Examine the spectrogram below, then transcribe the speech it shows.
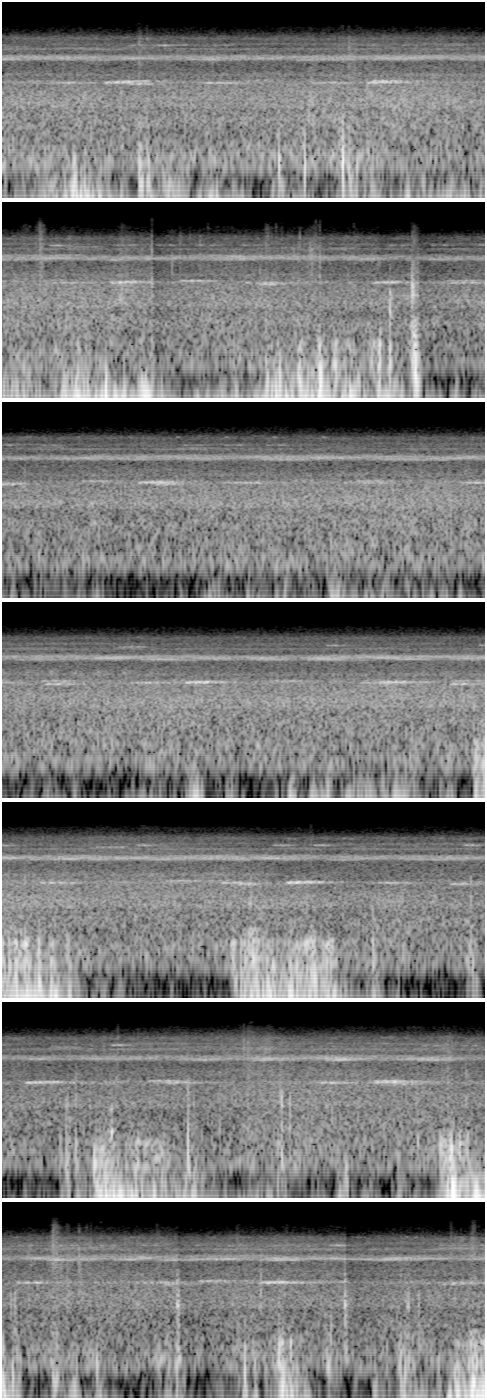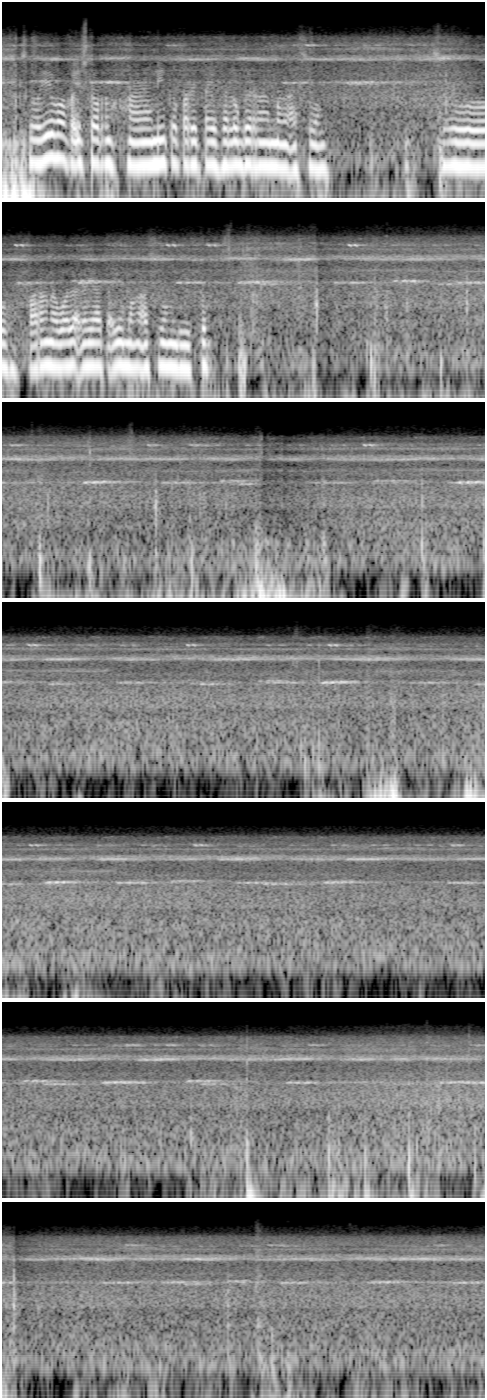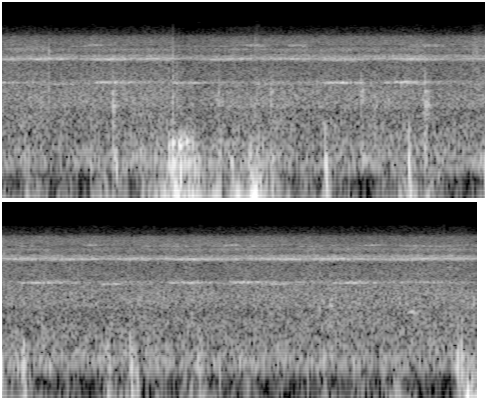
yun mga ka-store, ah, nandito pa rin tayo sa lugar ng mga aswang. So parang nawala na yata yung mga aswang dito.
